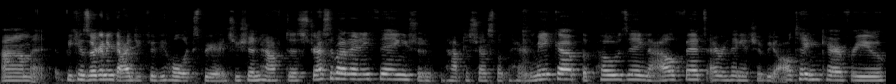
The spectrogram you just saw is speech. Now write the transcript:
um, because they're going to guide you through the whole experience. You shouldn't have to stress about anything. You shouldn't have to stress about the hair and makeup, the posing, the outfits, everything. It should be all taken care of for you.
